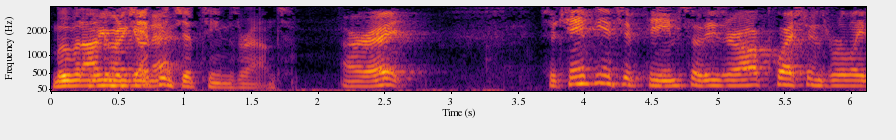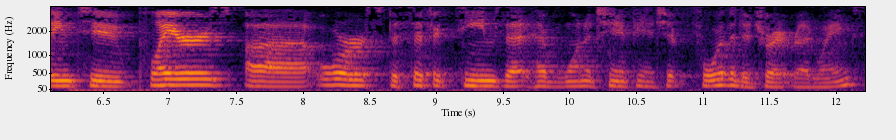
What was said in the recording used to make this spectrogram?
moving on to the championship teams round. All right. So championship teams. So these are all questions relating to players uh, or specific teams that have won a championship for the Detroit Red Wings.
